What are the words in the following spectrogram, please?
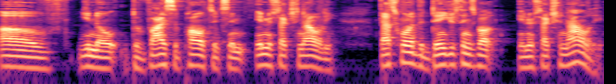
of, you know, divisive politics and intersectionality, that's one of the dangerous things about intersectionality.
